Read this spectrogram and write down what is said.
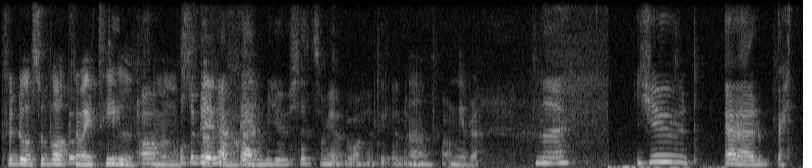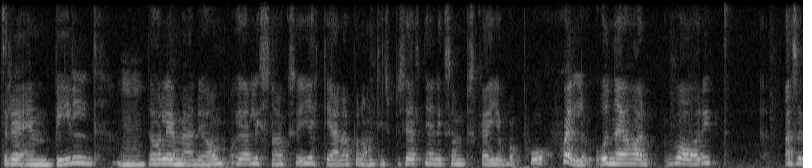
För då så vaknar man ju till. Ja. man Och så blir det det här skärmljuset som gör att man vaknar till ännu Ja. Ja. inget bra. Nej. Ljud är bättre än bild. Mm. Det håller jag med dig om. Och jag lyssnar också jättegärna på någonting. Speciellt när jag liksom ska jobba på själv. Och när jag har varit, alltså,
